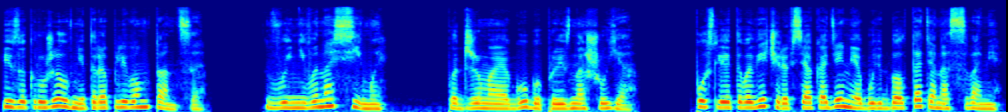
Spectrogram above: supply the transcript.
и закружил в неторопливом танце. «Вы невыносимы», – поджимая губы, произношу я. «После этого вечера вся Академия будет болтать о нас с вами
